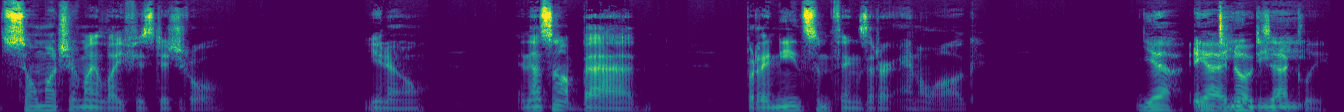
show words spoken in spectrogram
So much of my life is digital, you know, and that's not bad, but I need some things that are analog. yeah And yeah i know D&D exactly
